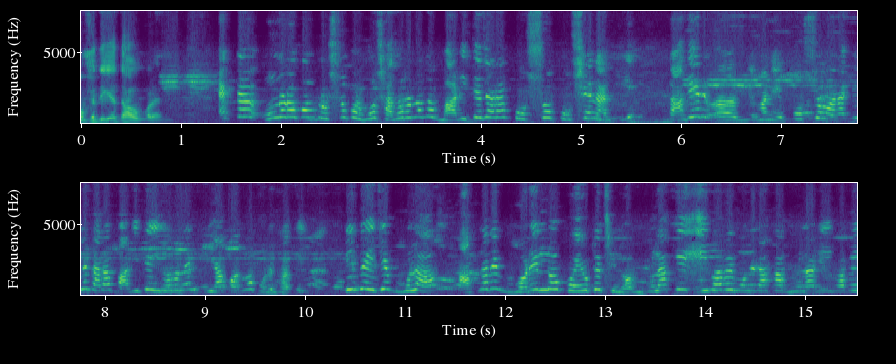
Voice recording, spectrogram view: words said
ওকে দিকে দাও করেন। একটা অন্যরকম প্রশ্ন করব সাধারণত বাড়িতে যারা পোষ্য পোষেন আর কি তাদের মানে পোষ্য মারা গেলে তারা বাড়িতে এই ধরনের ক্রিয়াকর্ম করে থাকে। কিন্তু এই যে ভোলা আপনাদের ঘরের লোক হয়ে উঠেছিল ভোলাকে এইভাবে মনে রাখা ভোলার এইভাবে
